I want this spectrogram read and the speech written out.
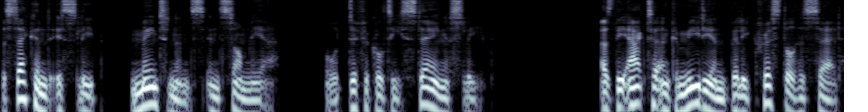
The second is sleep maintenance insomnia, or difficulty staying asleep. As the actor and comedian Billy Crystal has said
